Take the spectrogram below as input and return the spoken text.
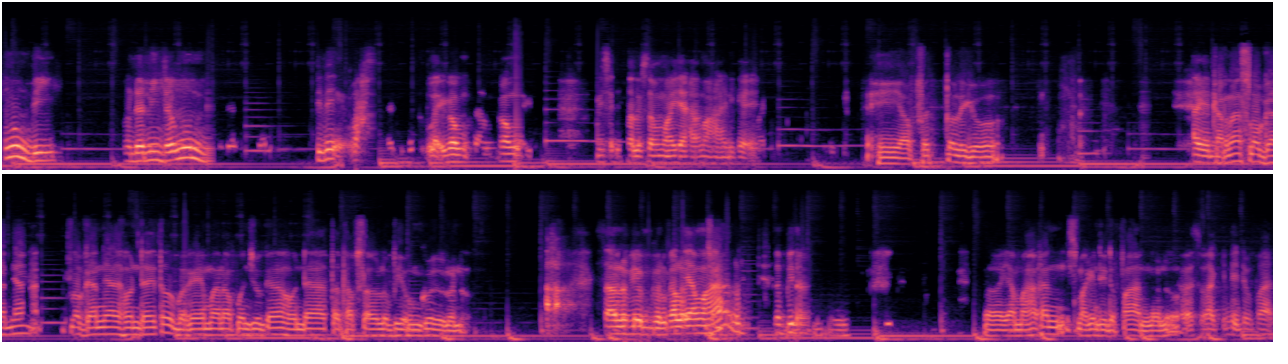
Mundi Honda Ninja Mundi ini wah like kamu kamu bisa disalib sama Yamaha ini kayak Iya, betul itu. Ayo, Karena slogannya slogannya Honda itu bagaimanapun juga Honda tetap selalu lebih unggul Ngono. selalu lebih unggul kalau Yamaha lebih Eh, Yamaha kan semakin di depan Ngono. oh, semakin di depan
